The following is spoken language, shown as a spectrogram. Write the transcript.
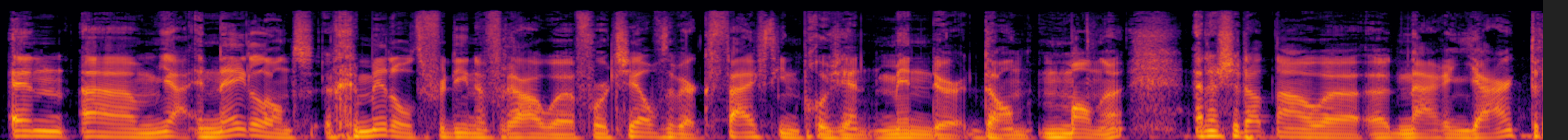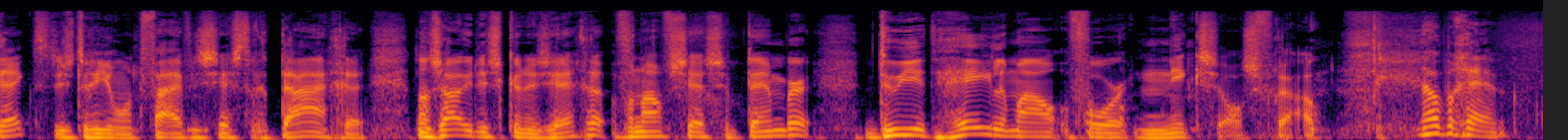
En um, ja, in Nederland gemiddeld verdienen vrouwen voor hetzelfde werk 15% minder dan mannen. En als je dat nou uh, naar een jaar trekt, dus 365 dagen, dan zou je dus kunnen zeggen: vanaf 6 september doe je het helemaal voor niks als vrouw. Nou begrijp ik.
